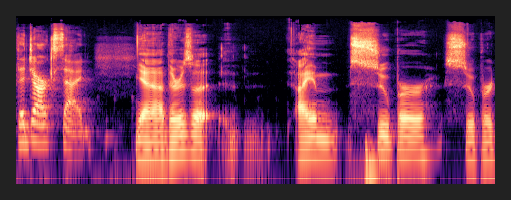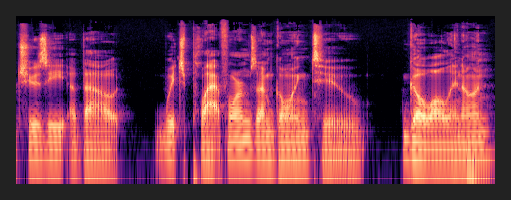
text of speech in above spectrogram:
the dark side. Yeah there's a i am super super choosy about which platforms i'm going to go all in on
